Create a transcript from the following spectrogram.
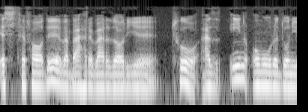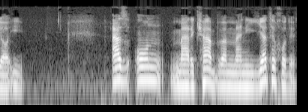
استفاده و بهره برداری تو از این امور دنیایی از اون مرکب و منیت خودت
